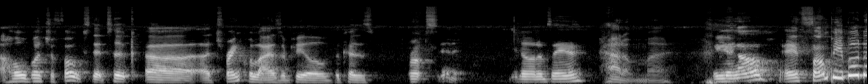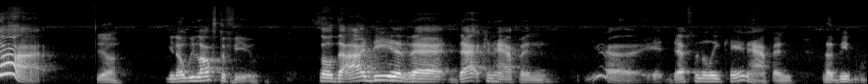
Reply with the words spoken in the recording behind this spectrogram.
a whole bunch of folks that took uh, a tranquilizer pill because Trump said it. You know what I'm saying? Had him, man. You know, and some people died. Yeah. You know, we lost a few. So the idea that that can happen, yeah, it definitely can happen. That people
